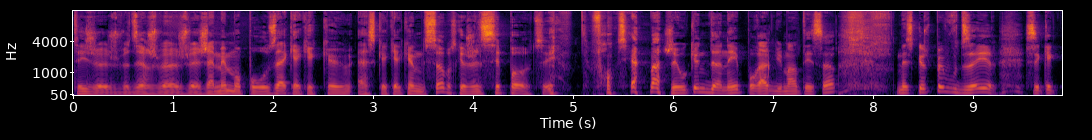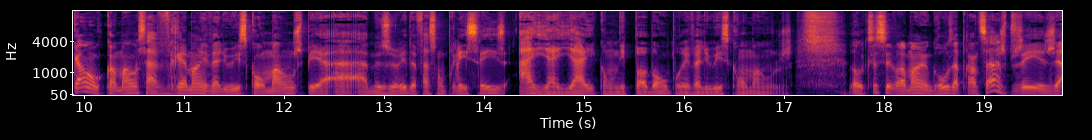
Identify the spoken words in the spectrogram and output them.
Tu sais, je, je, veux dire, je vais, je vais jamais m'opposer à, quelqu'un, à ce que quelqu'un me dise ça parce que je le sais pas, tu sais. Foncièrement, j'ai aucune donnée pour argumenter ça. Mais ce que je peux vous dire, c'est que quand on commence à vraiment évaluer ce qu'on mange puis à, mesurer de façon précise, aïe aïe aïe qu'on n'est pas bon pour évaluer ce qu'on mange. Donc ça, c'est vraiment un gros apprentissage. J'ai, j'ai,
